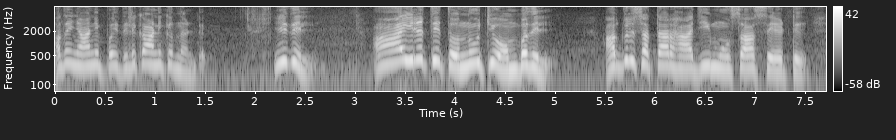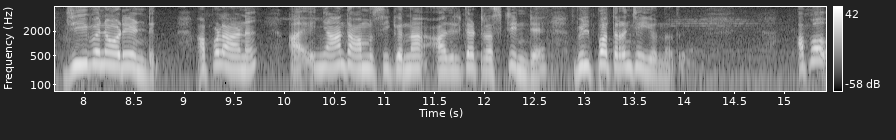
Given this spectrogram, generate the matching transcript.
അത് ഞാനിപ്പോൾ ഇതിൽ കാണിക്കുന്നുണ്ട്. ഇതിൽ ആയിരത്തി തൊണ്ണൂറ്റി ഒമ്പതിൽ അബ്ദുൽ സത്താർ ഹാജി മൂസ സേട്ട് ജീവനോടെ ഉണ്ട്. അപ്പോഴാണ് ഞാൻ താമസിക്കുന്ന അതിലത്തെ ട്രസ്റ്റിന്റെ വിൽപത്രം ചെയ്യുന്നത്. അപ്പോൾ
